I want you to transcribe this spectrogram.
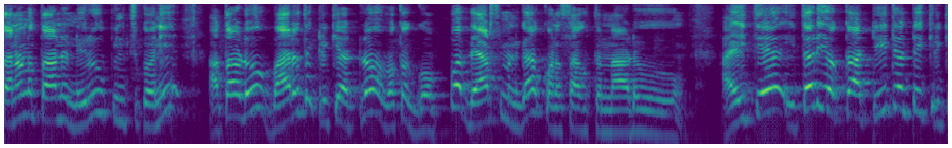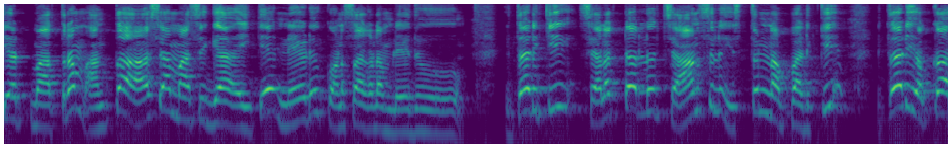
తనను తాను నిరూపించుకొని అతడు భారత క్రికెట్లో ఒక గొప్ప బ్యాట్స్మెన్గా కొనసాగుతున్నాడు. అయితే ఇతడి యొక్క టీ ట్వంటీ క్రికెట్ మాత్రం అంత ఆశామాసిగా అయితే నేడు కొనసాగడం లేదు. ఇతడికి సెలెక్టర్లు ఛాన్సులు ఇస్తున్నప్పటికీ ఇతడి యొక్క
